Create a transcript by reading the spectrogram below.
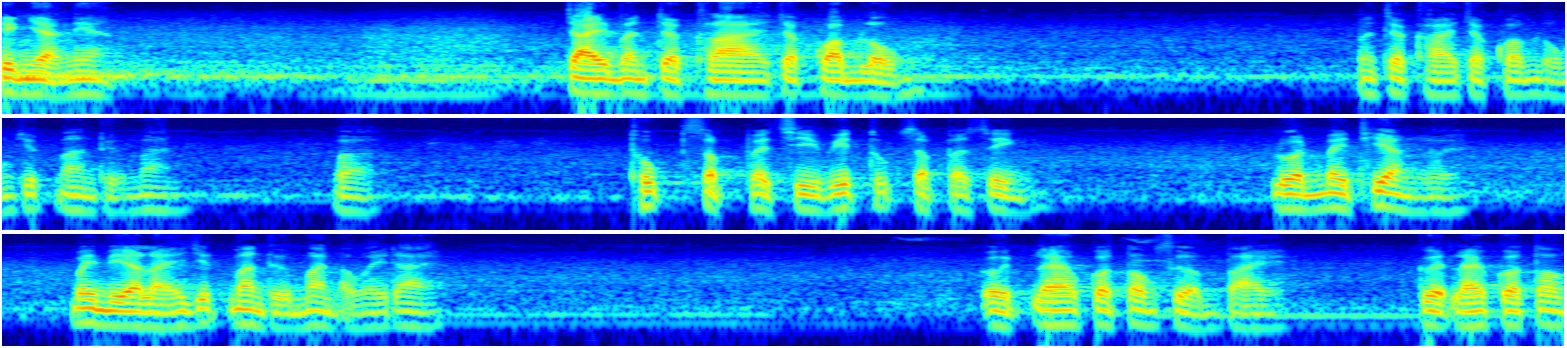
จริงอย่างเนี้ยใจมันจะคลายจากความหลง มันจะคลายจากความหลงยึดมั่นถือมั่นว่าทุกสรรพชีวิตทุกสรรพสิ่งล้วนไม่เที่ยงเลย ไม่มีอะไรยึดมั่นถือมั่นเอาไว้ได้ เกิดแล้วก็ต้องเสื่อมไป เกิดแล้วก็ต้อง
